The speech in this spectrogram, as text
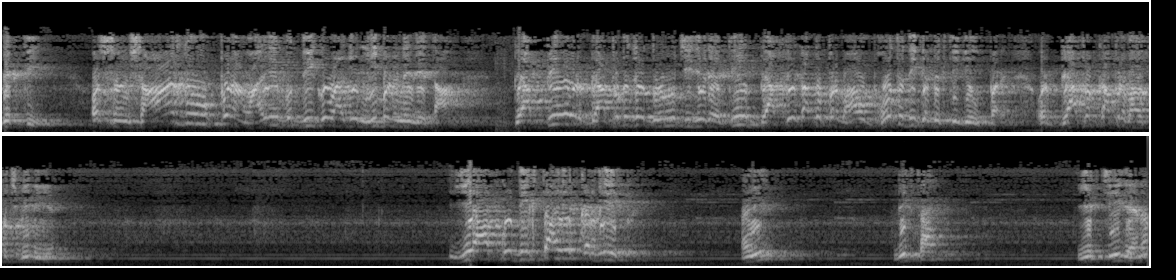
व्यक्ति। और संसार जो ऊपर हमारी बुद्धि को आगे नहीं बढ़ने देता व्याप्य और व्यापक जो दोनों चीज़ें रहती है व्याप्य का तो प्रभाव बहुत अधिक है व्यक्ति के ऊपर, और व्यापक का प्रभाव कुछ भी नहीं है। ये आपको दिखता है करदीप है दिखता है। ये चीज़ है ना,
